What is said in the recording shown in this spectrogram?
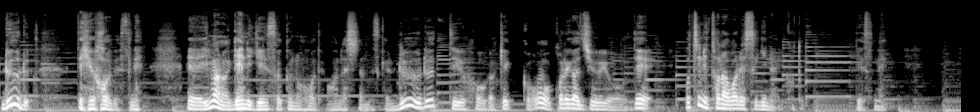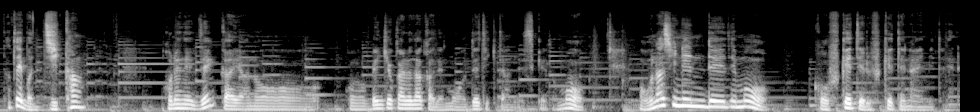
ルール っていう方ですね。えー、今のは原理原則の方でお話したんですけど、ルールっていう方が結構、これが重要で、こっちにとらわれすぎないことですね。例えば時間。これね、前回あのー、この勉強会の中でも出てきたんですけども、同じ年齢でも、こう、老けてる老けてないみたいな、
